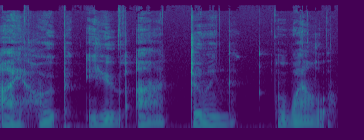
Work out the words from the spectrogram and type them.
I hope you are doing well.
